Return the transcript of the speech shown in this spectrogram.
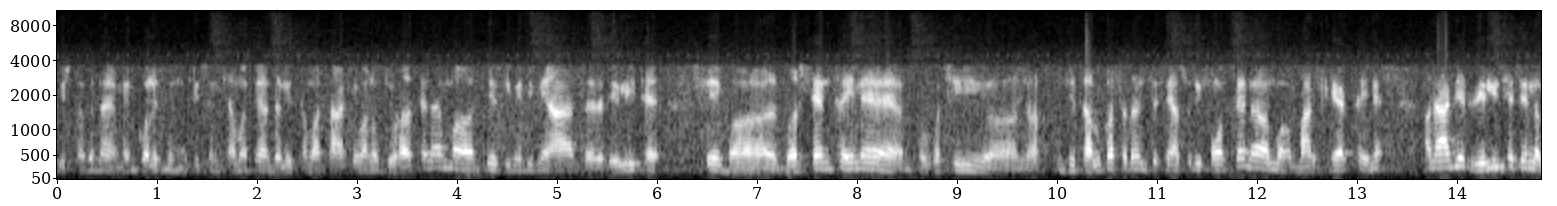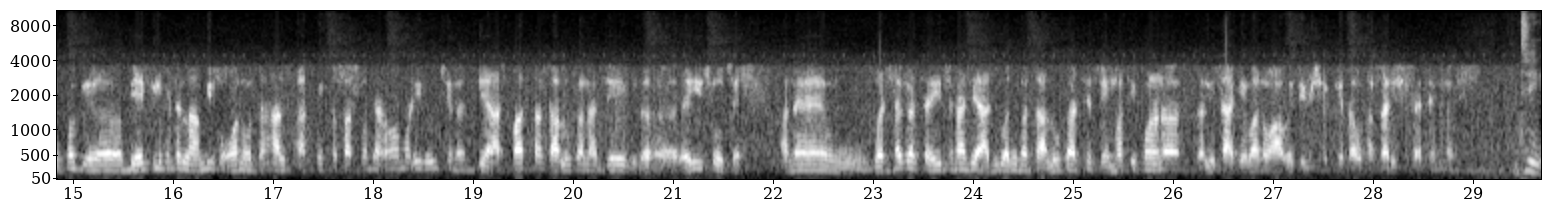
વિસનગરના એમએન કોલેજમાં મોટી સંખ્યામાં ત્યાં દલિત સમાજના આગેવાનો જોડાશે અને જે ધીમે ધીમે આ રેલી છે તે બસ સ્ટેન્ડ થઈને પછી જે તાલુકા સદન છે ત્યાં સુધી પહોંચશે ને માર્કેટ થઈને અને આ જે રેલી છે તે લગભગ બે કિલોમીટર લાંબી હોવાનું હતા હાલ પ્રાથમિક તપાસમાં જાણવા મળી રહ્યું છે અને જે આસપાસના તાલુકાના જે રહીશો છે અને વડનગર સહિતના જે આજુબાજુના તાલુકા છે, તેમાંથી પણ દલિત આગેવાનો આવે તેવી શક્યતાઓ નકારી શકાય તેમ નથી. જી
